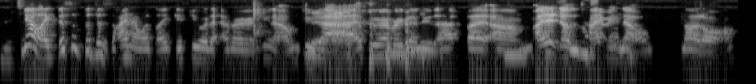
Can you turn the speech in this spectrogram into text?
yeah, like this is the design I would like if you were to ever, you know, do Yeah. that. If we were ever gonna do that, but um, I didn't know the timing. No, not at all.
